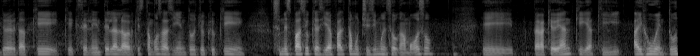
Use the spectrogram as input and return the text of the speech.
de verdad que, que excelente la labor que estamos haciendo, yo creo que es un espacio que hacía falta muchísimo en Sogamoso, eh, para que vean que aquí hay juventud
